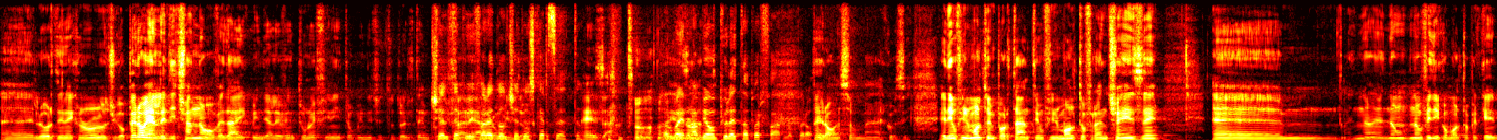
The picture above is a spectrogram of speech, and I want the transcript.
eh, l'ordine cronologico. Però è alle 19, dai, quindi alle 21 è finito, quindi c'è tutto il tempo C'è il tempo di fare dolcetto e scherzetto. Esatto. Ormai non esatto. abbiamo più l'età per farlo, però. Però insomma è così. Ed è un film molto importante, un film molto francese. ehm, no- non, non vi dico molto perché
